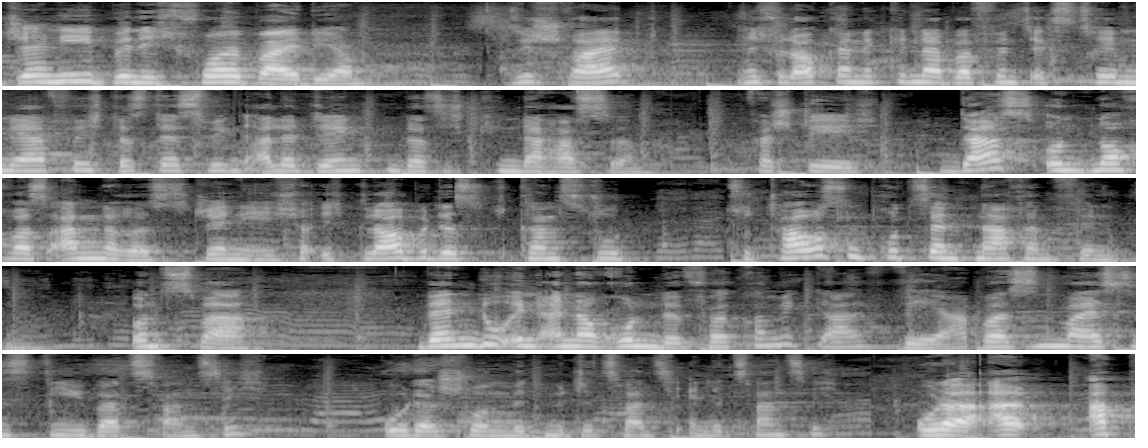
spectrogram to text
Jenny, bin ich voll bei dir. Sie schreibt, ich will auch keine Kinder, aber finde es extrem nervig, dass deswegen alle denken, dass ich Kinder hasse. Verstehe ich. Das und noch was anderes, Jenny. Ich, ich glaube, das kannst du zu 1000 Prozent nachempfinden. Und zwar, wenn du in einer Runde, vollkommen egal wer, aber es sind meistens die über 20 oder schon mit Mitte 20, Ende 20, Oder ab,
